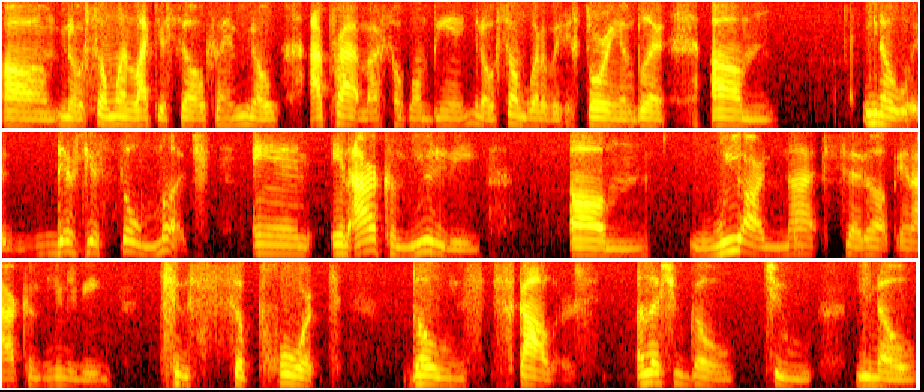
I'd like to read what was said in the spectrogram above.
um, you know, someone like yourself, and you know, I pride myself on being, you know, somewhat of a historian, but um, you know, there's just so much. And in our community, um, we are not set up in our community to support those scholars unless you go to, you know,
